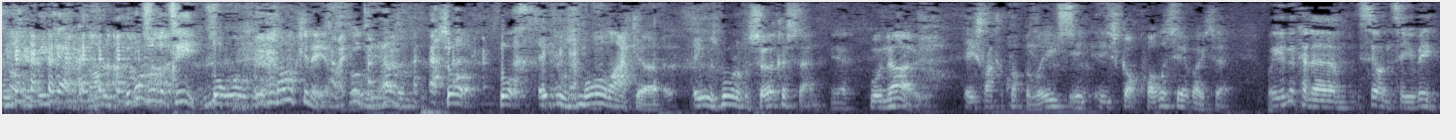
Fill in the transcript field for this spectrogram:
Week in, week out? There was other teams. But what we're talking here, Michael. So, but it was more like a, it was more of a circus then. Yeah. Well, no, it's like a proper league. It, it's got quality about it. Well, you look at um, you see it on TV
